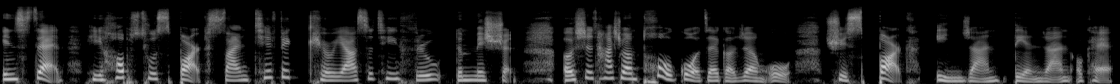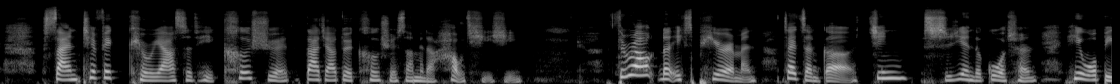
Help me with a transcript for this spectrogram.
Instead, he hopes to spark scientific curiosity through the mission。而是他希望透过这个任务去 spark 引燃、点燃，OK，scientific curiosity 科学大家对科学上面的好奇心。Throughout the experiment，在整个经实验的过程，he will be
